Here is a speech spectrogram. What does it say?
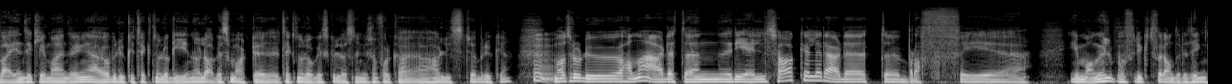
veien til klimaendringer. er jo å bruke teknologien og lage smarte teknologiske løsninger som folk har, har lyst til å bruke. Mm. Hva tror du, Hanne, er dette en reell sak, eller er det et eh, blaff i, eh, i mangel på frykt for andre ting?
